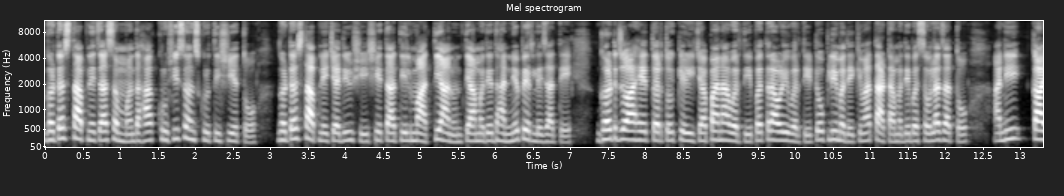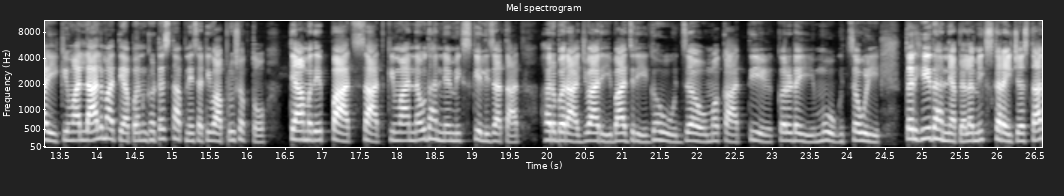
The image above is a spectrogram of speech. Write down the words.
घटस्थापनेचा संबंध हा कृषी संस्कृतीशी येतो. घटस्थापनेच्या दिवशी शेतातील माती आणून त्यामध्ये धान्य पेरले जाते. घट जो आहे तर तो केळीच्या पानावरती पत्रावळीवरती टोपलीमध्ये किंवा ताटामध्ये बसवला जातो आणि काळी किंवा लाल माती आपण घटस्थापनेसाठी वापरू शकतो. त्यामध्ये पाच सात किंवा नऊ धान्य मिक्स केली जातात. हरभरा ज्वारी बाजरी गहू जव मका तीळ करडई मूग चवळी तर ही धान्य आपल्याला मिक्स करायची असतात.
